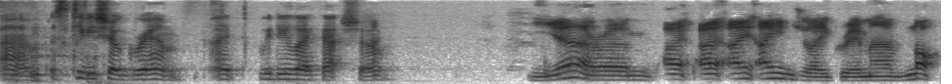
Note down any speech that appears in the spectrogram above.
Um, this TV show Grimm. I we do like that show. Yeah, um, I, I, I- I enjoy Grimm. I've not,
